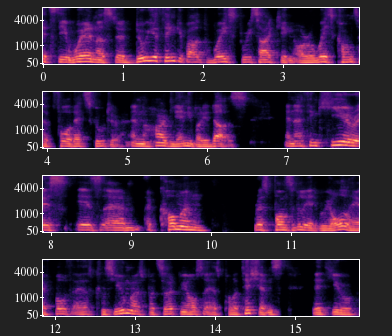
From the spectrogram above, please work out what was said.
it's the awareness that do you think about waste recycling or a waste concept for that scooter? And hardly anybody does. And I think here is, is um, a common responsibility that we all have, both as consumers, but certainly also as politicians, that you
